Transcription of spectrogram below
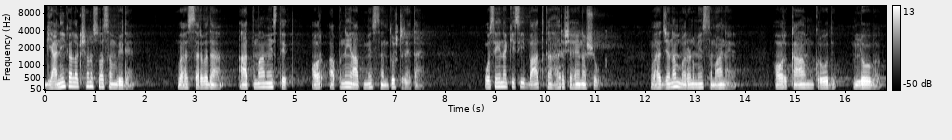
ज्ञानी का लक्षण स्वसंवेद है वह सर्वदा आत्मा में स्थित और अपने आप में संतुष्ट रहता है। उसे न किसी बात का हर्ष है न शोक। वह जन्म मरण में समान है और काम, क्रोध, लोभ,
